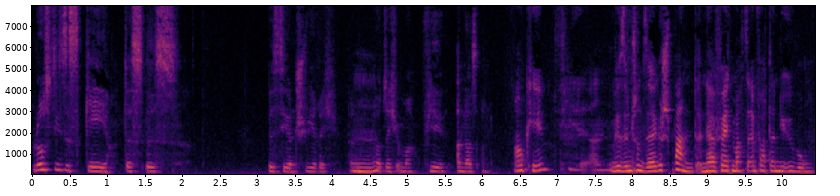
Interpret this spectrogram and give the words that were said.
bloß dieses G, das ist ein bisschen schwierig. Dann Mhm. hört sich immer viel anders an. Okay. Viel an. Wir sind schon sehr gespannt. Na, vielleicht macht es einfach dann die Übung.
